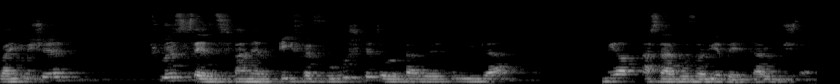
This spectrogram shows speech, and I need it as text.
و این میشه توی sales funnel قیف فروش که جلوتر بهتون میگم میاد اثرگذاری بهتر و بیشتر.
